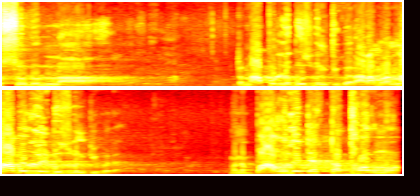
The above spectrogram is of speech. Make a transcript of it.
রসুল্লাহ এটা না পড়লে বুঝবেন কি করে? আর আমরা না বললেই বুঝবেন কি করে? মানে বাউল এটা একটা ধর্ম।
